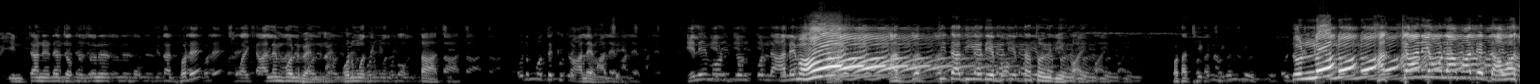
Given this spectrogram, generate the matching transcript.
ইন্টারনেটে যতজনের বক্তৃতা ঘটে, সবাইকে আলেম বলবেন না। ওর মধ্যে কিছু বক্তা আছে। ওর মধ্যে কিছু আলেম আছে। এলেম অর্জন করলে আলেম হয় আর বক্তৃতা দিয়ে দিয়ে বক্তা তৈরি হয়। কথা ঠিক হাক্কানি দাওয়াত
